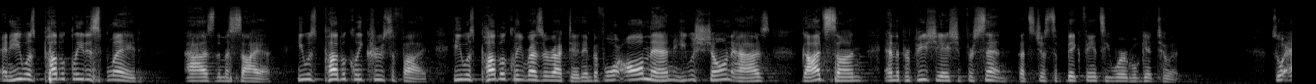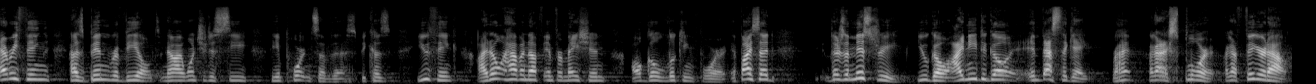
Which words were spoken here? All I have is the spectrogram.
and he was publicly displayed as the Messiah. He was publicly crucified. He was publicly resurrected. And before all men, he was shown as God's Son and the propitiation for sin. That's just a big fancy word. We'll get to it. So everything has been revealed. Now I want you to see the importance of this because you think, I don't have enough information, I'll go looking for it. If I said, there's a mystery, you go, I need to go investigate, right? I gotta explore it, I gotta figure it out,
